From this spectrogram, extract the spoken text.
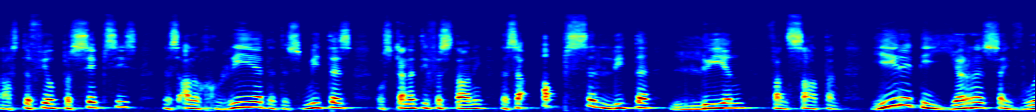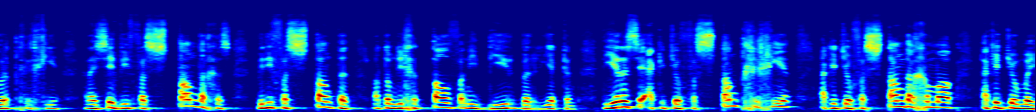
Daar's te veel persepsies. Dis allegorieë, dit is mites. Ons kan dit nie verstaan nie. Dis 'n absolute leuen van Satan. Hier het die Here sy woord gegee en hy sê wie verstandig is, wie die verstand het, laat hom die getal van die dier bereken. Die Here sê ek het jou verstand gegee, ek het jou verstandig gemaak, ek het jou my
